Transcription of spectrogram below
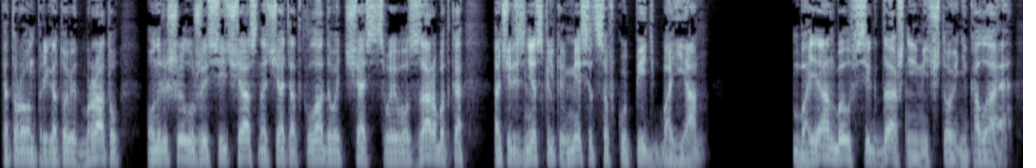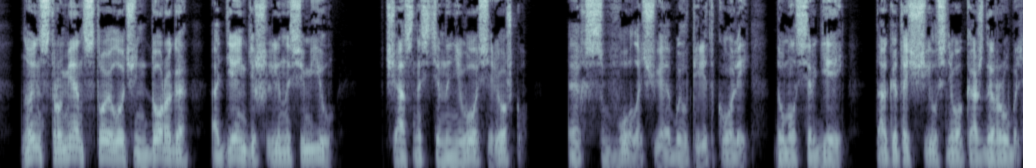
который он приготовит брату, он решил уже сейчас начать откладывать часть своего заработка, а через несколько месяцев купить баян. Баян был всегдашней мечтой Николая, но инструмент стоил очень дорого, а деньги шли на семью, в частности, на него, Сережку. «Эх, сволочью я был перед Колей», — думал Сергей, — так и тащил с него каждый рубль.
